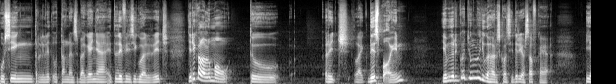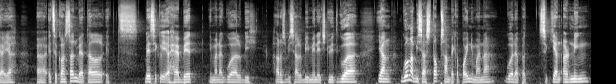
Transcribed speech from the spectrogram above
pusing terlilit utang dan sebagainya. Itu definisi gue rich. Jadi kalau lu mau to reach like this point ya menurut gue dulu juga harus consider yourself kayak iya ya uh, it's a constant battle it's basically a habit di mana gue lebih harus bisa lebih manage duit gue yang gue nggak bisa stop sampai ke poin di mana gue dapat sekian earning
